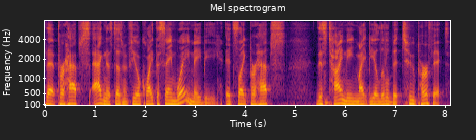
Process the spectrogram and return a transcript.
that perhaps Agnes doesn't feel quite the same way, maybe. It's like perhaps this timing might be a little bit too perfect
